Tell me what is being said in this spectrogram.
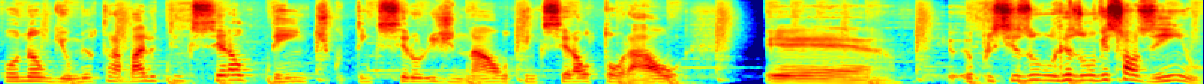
Pô, não, Gui, o meu trabalho tem que ser autêntico, tem que ser original, tem que ser autoral. É... Eu preciso resolver sozinho.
